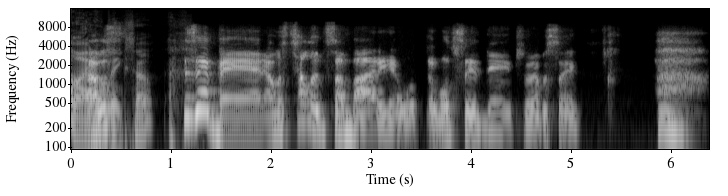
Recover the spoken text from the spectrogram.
No, I, I don't was, think so. is that bad? I was telling somebody, I won't, I won't say names, but I was saying, ah,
